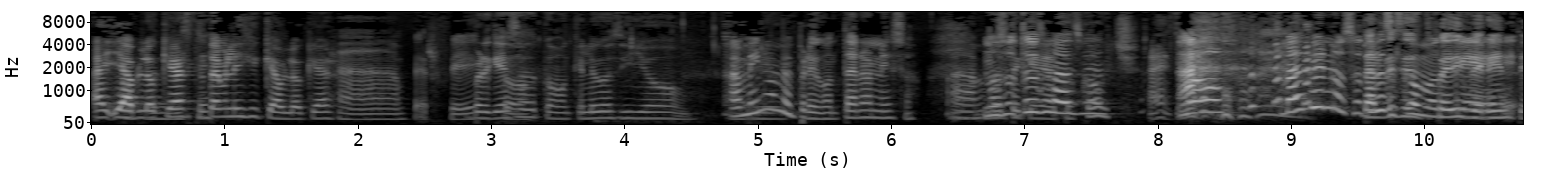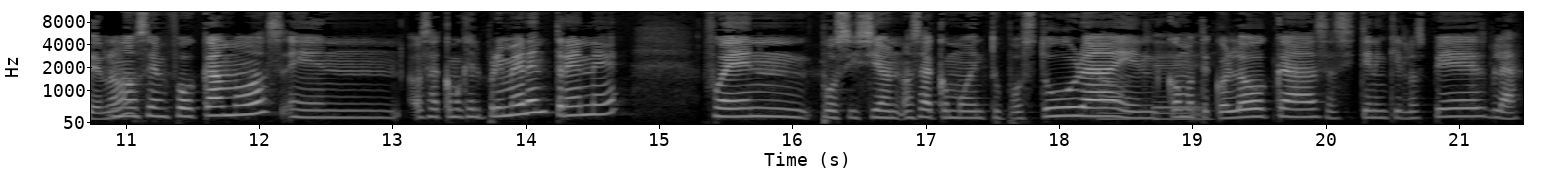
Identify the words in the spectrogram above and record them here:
Ah, y a bloquear, tú también le dije que a bloquear. Ah, perfecto. Porque eso como que luego sí yo... A mí no me preguntaron eso. Ah, Nosotros más bien- No, más bien nosotros es- como fue que diferente, ¿no? nos enfocamos en, o sea, como que el primer entrene fue en posición, o sea, como en tu postura, Ah, en cómo te colocas, así tienen que ir los pies, bla.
